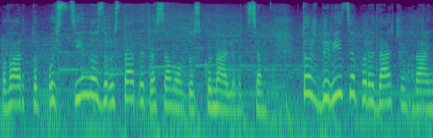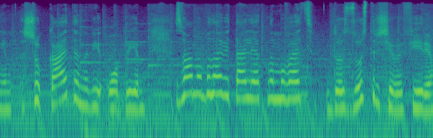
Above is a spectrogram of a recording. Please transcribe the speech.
варто постійно зростати та самовдосконалюватися. Тож дивіться передачу грані, шукайте нові обрії. З вами була Віталія Климовець. До зустрічі в ефірі.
